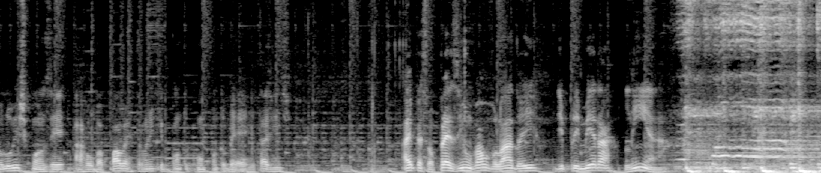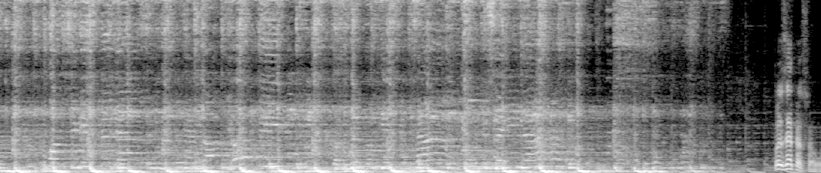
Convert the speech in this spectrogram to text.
no luisconz@powertronic.com.br, tá, gente? Aí, pessoal, prezinho valvulado aí de primeira linha. Pois é, pessoal.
